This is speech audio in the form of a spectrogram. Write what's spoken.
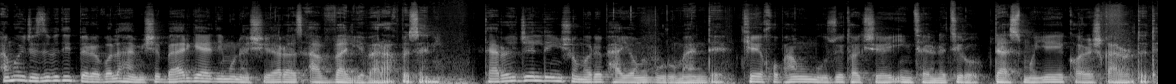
اما اجازه بدید به روال همیشه برگردیم و نشریه را از اول یه ورق بزنیم. طراح جلد این شماره پیام برومنده که خب همون موضوع تاکسی های اینترنتی رو دستمایه کارش قرار داده.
